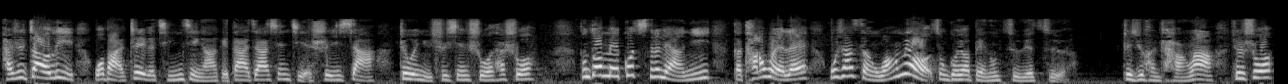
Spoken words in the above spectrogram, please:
还是照例，我把这个情景啊给大家先解释一下。这位女士先说，她说：“侬到美国去了两年，搿趟回来，我想城隍庙总归要陪侬转一转。”这句很长了，就是说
